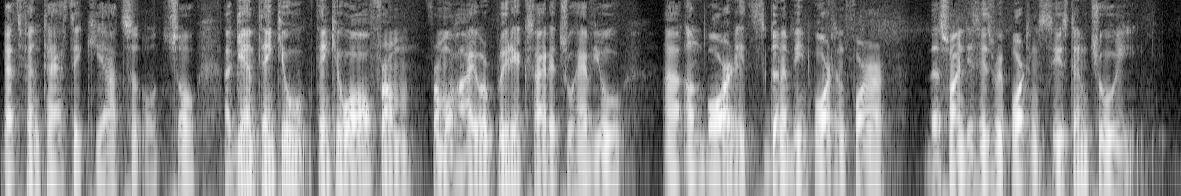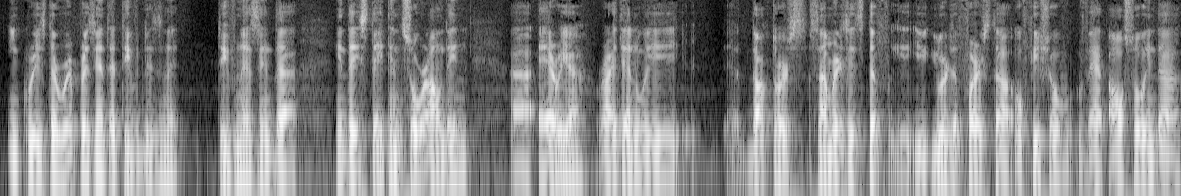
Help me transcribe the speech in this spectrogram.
That's fantastic. Yeah. So, so again, thank you, thank you all from from Ohio. We're pretty excited to have you uh, on board. It's gonna be important for the swine disease reporting system to increase the representativeness in the in the state and surrounding uh, area, right? And we, Dr. Summers, it's the you're the first uh, official vet also in the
